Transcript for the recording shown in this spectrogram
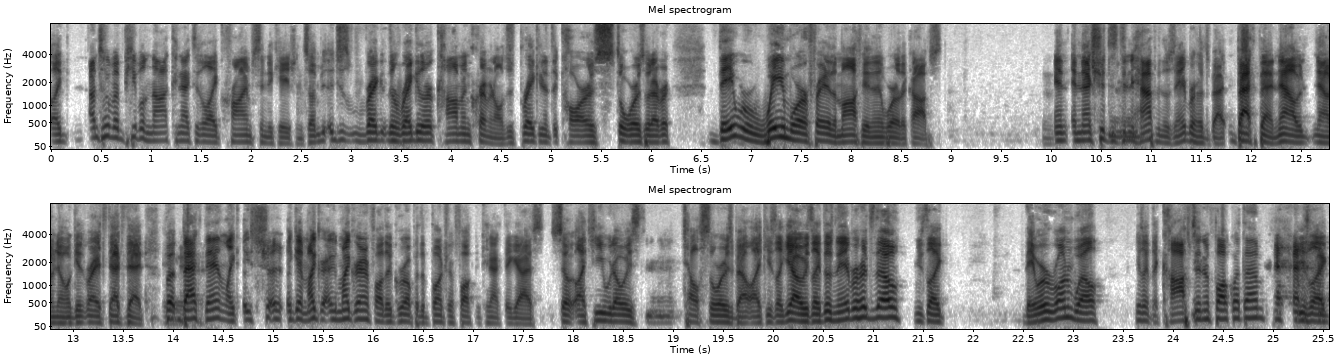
like I'm talking about people not connected to like crime syndication. So just reg- the regular common criminal just breaking into cars, stores, whatever. They were way more afraid of the mafia than they were of the cops. Hmm. And, and that shit just didn't Mhm. happen in those neighborhoods back back then. Now now no one gets right. That's dead. But Yeah. back then, like again, my my grandfather grew up with a bunch of fucking connected guys. So like he would always Mhm. tell stories about like he's like, yo, he's like those neighborhoods though. He's like, they were run well. He's like the cops didn't fuck with them. He's like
